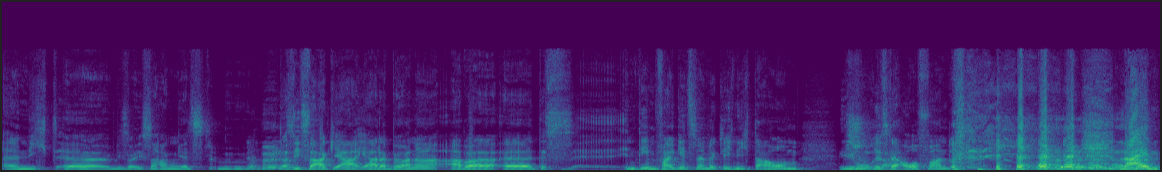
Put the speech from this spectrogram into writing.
äh, nicht, äh, wie soll ich sagen, jetzt, dass ich sage, ja, ja, der Burner, aber äh, das, in dem Fall geht es mir wirklich nicht darum, wie hoch ist der Aufwand? nein,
